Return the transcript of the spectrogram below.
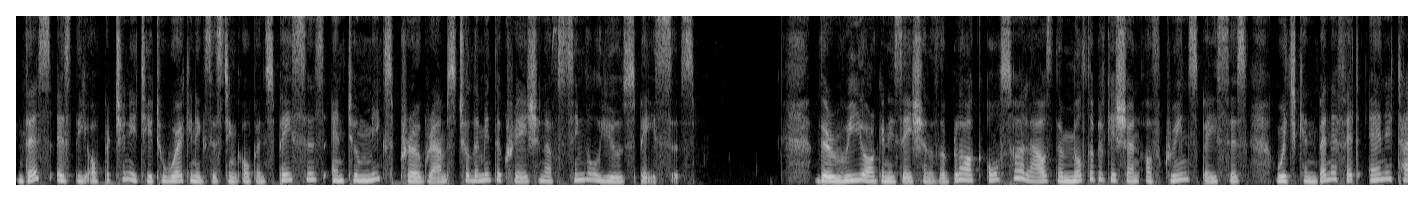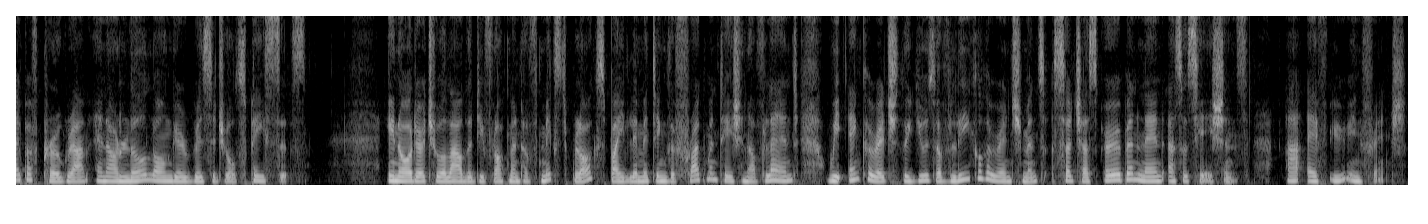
This is the opportunity to work in existing open spaces and to mix programs to limit the creation of single use spaces. The reorganization of the block also allows the multiplication of green spaces which can benefit any type of program and are no longer residual spaces. In order to allow the development of mixed blocks by limiting the fragmentation of land, we encourage the use of legal arrangements such as urban land associations, AFU in French,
